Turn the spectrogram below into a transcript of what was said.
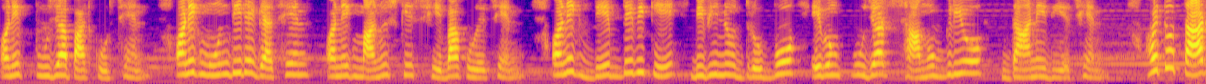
অনেক পূজা পাঠ করছেন, অনেক মন্দিরে গেছেন, অনেক মানুষকে সেবা করেছেন, অনেক দেবদেবীকে বিভিন্ন দ্রব্য এবং পূজার সামগ্রীও দানে দিয়েছেন। হয়তো তার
